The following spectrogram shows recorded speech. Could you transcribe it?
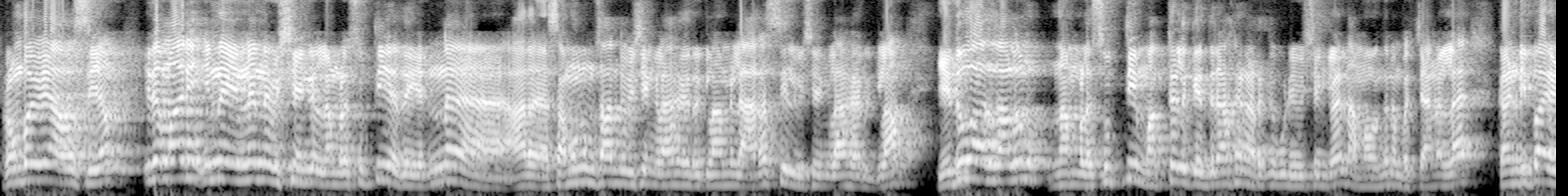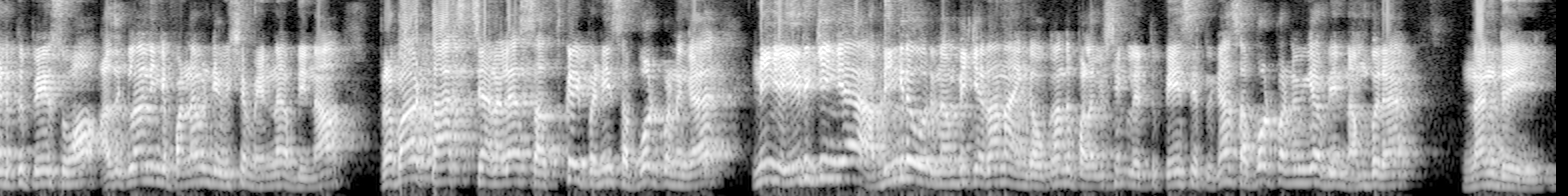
ரொம்பவே அவசியம். இதை மாதிரி இன்னும் என்னென்ன விஷயங்கள் நம்மளை சுத்தி அது என்ன அர- சமூகம் சார்ந்த விஷயங்களாக இருக்கலாம் இல்ல அரசியல் விஷயங்களாக இருக்கலாம் எதுவா இருந்தாலும் நம்மளை சுத்தி மக்களுக்கு எதிராக நடக்கக்கூடிய விஷயங்களை நம்ம வந்து நம்ம சேனல்ல கண்டிப்பா எடுத்து பேசுவோம். அதுக்கெல்லாம் நீங்க பண்ண வேண்டிய விஷயம் என்ன அப்படின்னா பிரபா டாக்ஸ் சேனலை சப்ஸ்கிரைப் பண்ணி சப்போர்ட் பண்ணுங்க. நீங்க இருக்கீங்க அப்படிங்கிற ஒரு நம்பிக்கை தான் நான் இங்க உட்காந்து பல விஷயங்களை எடுத்து பேசிட்டு இருக்கேன். சப்போர்ட் பண்ணுவீங்க அப்படின்னு நம்புறேன். நன்றி.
